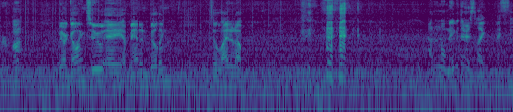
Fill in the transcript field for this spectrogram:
Where are we going? We are going to a abandoned building to light it up. I don't know. Maybe there's like I think I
